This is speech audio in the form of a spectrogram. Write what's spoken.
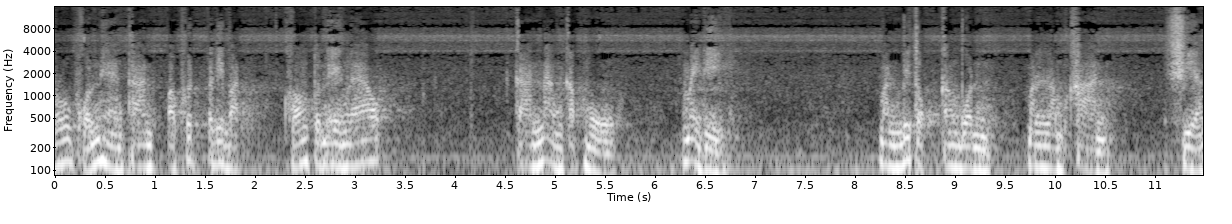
รู้ผลแห่งการประพฤติปฏิบัติของตนเองแล้ว การนั่งกับหมู่ไม่ดี มันวิตกกังวลมันลำคาญเสียง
